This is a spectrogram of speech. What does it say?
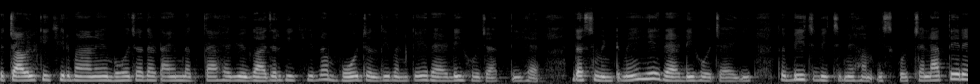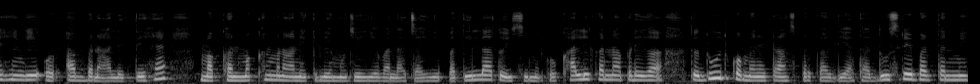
तो चावल की खीर बनाने में बहुत ज़्यादा टाइम लगता है ये गाजर की खीर ना बहुत जल्दी बन के रेडी हो जाती है। दस मिनट में ये रेडी हो जाएगी। तो बीच बीच में हम इसको चलाते रहेंगे और अब बना लेते हैं। मक्खन मक्खन बनाने के लिए मुझे ये वाला चाहिए पतीला तो इसे मेरे को खाली करना पड़ेगा। तो दूध को मैंने ट्रांसफ़र कर दिया था दूसरे बर्तन में।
